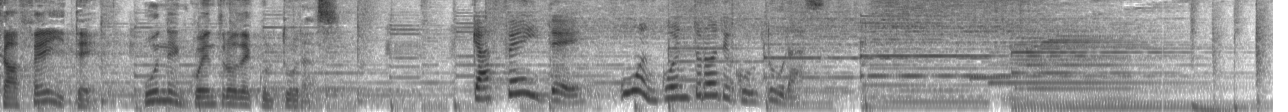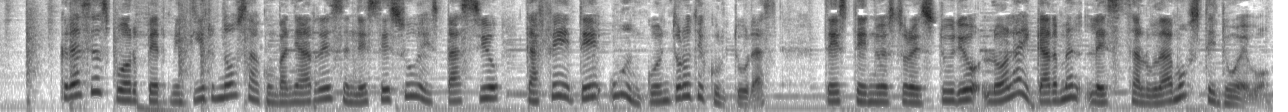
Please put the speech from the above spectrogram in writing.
Café y té, un encuentro de culturas. Café y té, un encuentro de culturas. Gracias por permitirnos acompañarles en este su espacio Café y té, un encuentro de culturas. Desde nuestro estudio, Lola y Carmen les saludamos de nuevo.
